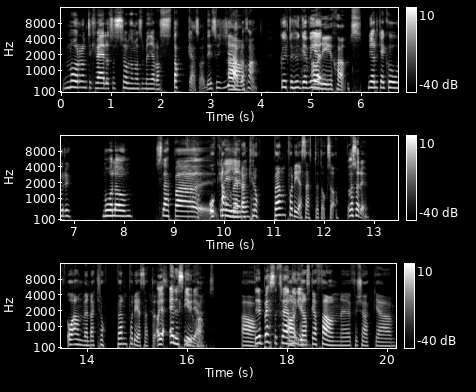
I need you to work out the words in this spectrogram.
morgon till kväll och så somnar man som en jävla stock alltså. Det är så jävla Ja. skönt. Gå ut och hugga ved, Ja, det är skönt. mjölka kor, måla om, släppa Och grejer. använda och... kroppen på det sättet också. Vad sa du? Och använda kroppen på det sättet. Ja, jag älskar ju det. skönt. Ja. Det är den bästa ja, träningen. jag ska fan eh, försöka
